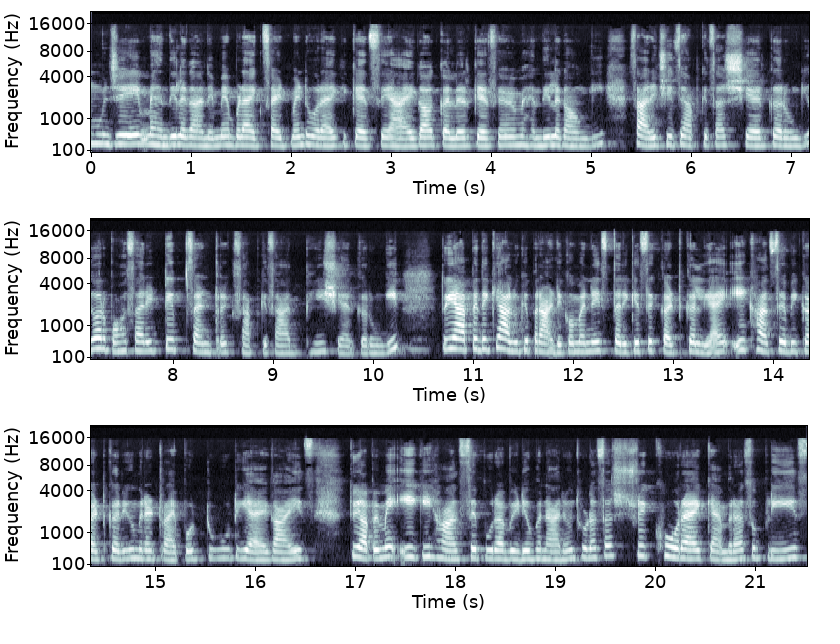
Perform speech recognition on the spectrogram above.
मुझे मेहंदी लगाने में बड़ा एक्साइटमेंट हो रहा है कि कैसे आएगा कलर कैसे मैं मेहंदी लगाऊँगी। सारी चीज़ें आपके साथ शेयर करूँगी और बहुत सारी टिप्स एंड ट्रिक्स आपके साथ भी शेयर करूँगी। तो यहाँ पे देखिए आलू के पराठे को मैंने इस तरीके से कट कर लिया है। एक हाथ से अभी कट कर रही हूँ मेरा ट्राईपोर्ड टूट गया है गाइस तो यहाँ पे मैं एक ही हाथ से पूरा वीडियो बना रही हूँ। थोड़ा सा श्रिक हो रहा है कैमरा सो प्लीज़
